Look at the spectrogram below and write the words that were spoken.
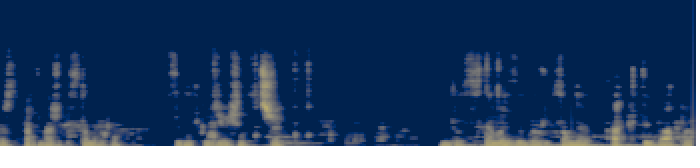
Każdy part waży po 100 MB. System tylko 93. Do systemu jest dorzucony aktywator.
